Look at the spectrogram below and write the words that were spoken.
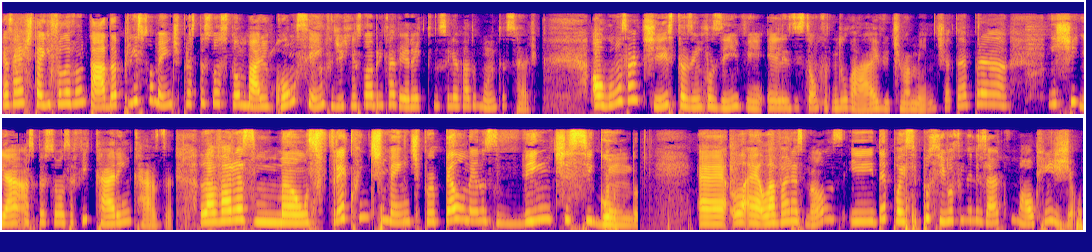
Essa hashtag foi levantada principalmente para as pessoas tomarem consciência de que isso não é brincadeira e que tem ser levado muito a sério. Alguns artistas, inclusive, eles estão fazendo live ultimamente, até para instigar as pessoas a ficarem em casa. Lavar as mãos frequentemente por pelo menos 20 segundos. É, é, lavar as mãos e depois, se possível, finalizar com álcool em gel.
